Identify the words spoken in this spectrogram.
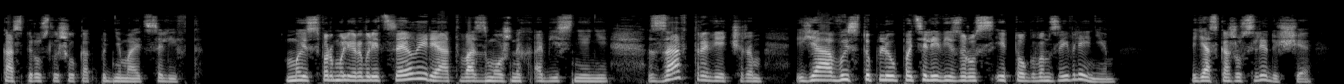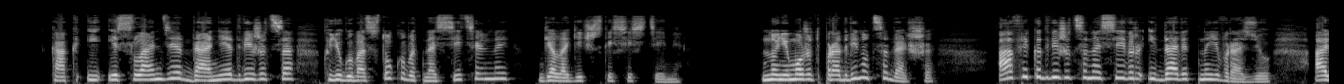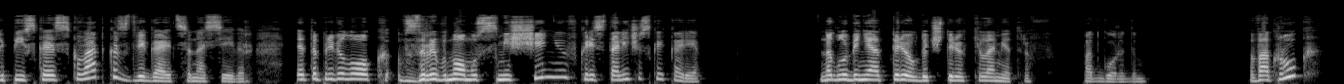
Каспер услышал, как поднимается лифт. Мы сформулировали целый ряд возможных объяснений. Завтра вечером я выступлю по телевизору с итоговым заявлением. Я скажу следующее. Как и Исландия, Дания движется к юго-востоку в относительной геологической системе. Но не может продвинуться дальше — Африка движется на север и давит на Евразию. Альпийская складка сдвигается на север. Это привело к взрывному смещению в кристаллической коре на глубине от трех до четырех километров под городом. Вокруг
